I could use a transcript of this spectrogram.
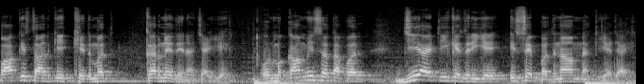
पाकिस्तान की खिदमत करने देना चाहिए। और मकामी सतह पर जीआईटी के ज़रिए इसे बदनाम न किया जाए।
